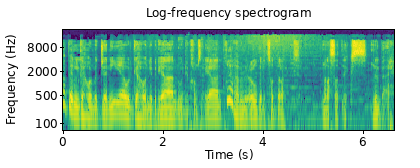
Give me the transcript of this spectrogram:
ما بين القهوة المجانية والقهوة اللي بريال واللي بخمسة ريال وغيرها من العروض اللي تصدرت منصة إكس من البارح.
